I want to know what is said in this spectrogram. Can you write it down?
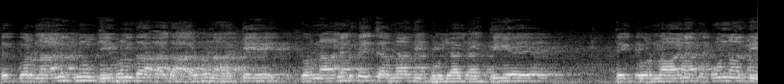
ਤੇ ਗੁਰੂ ਨਾਨਕ ਨੂੰ ਜੀਵਨ ਦਾ ਆਧਾਰ ਬਣਾ ਕੇ ਗੁਰੂ ਨਾਨਕ ਦੇ ਚਰਨਾਂ ਦੀ ਪੂਜਾ ਕੀਤੀ ਹੈ ਤੇ ਗੁਰੂ ਨਾਨਕ ਉਹਨਾਂ ਦੀ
